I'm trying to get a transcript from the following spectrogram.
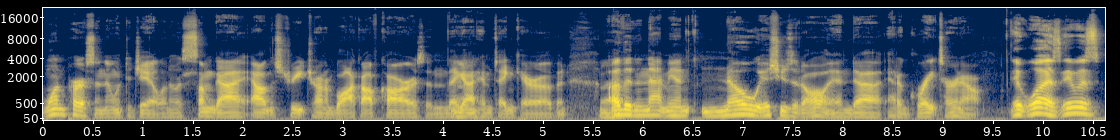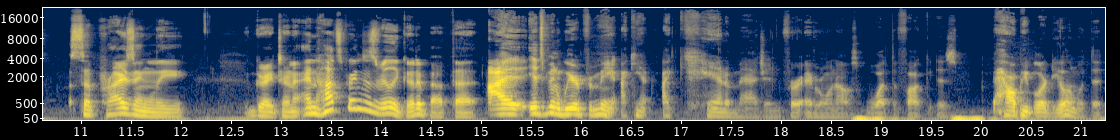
one person that went to jail, and it was some guy out in the street trying to block off cars, and they got him taken care of. And other than that, man, no issues at all, and uh, had a great turnout. It was. It was surprisingly great turnout, and Hot Springs is really good about that. I it's been weird for me. I can't I can't imagine for everyone else what the fuck is how people are dealing with it.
